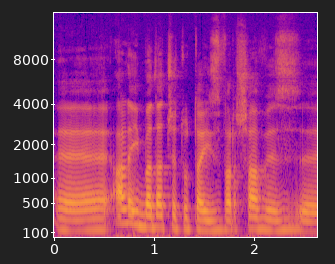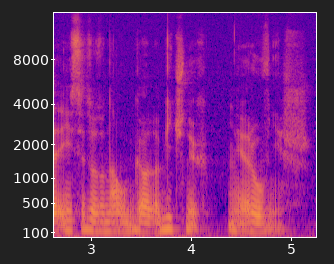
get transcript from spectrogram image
e, ale i badacze tutaj z Warszawy, z Instytutu Nauk Geologicznych e, również.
